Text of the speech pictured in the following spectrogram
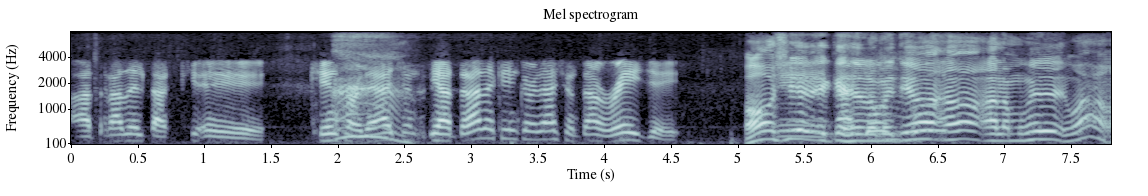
atrás del eh, Kim Kardashian, y atrás de Kim Kardashian está Ray J. Oh, shit, Eh, el que se lo metió a, a la mujer. Wow.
